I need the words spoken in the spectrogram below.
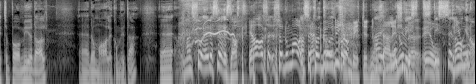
ute på Myrdal. Eh, da må alle komme ut der. Eh, men så er det seriestart! ja, altså, Så normalt altså, sett burde ikke han byttet noe nei, særlig. Må ikke vi spisse laget nå?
